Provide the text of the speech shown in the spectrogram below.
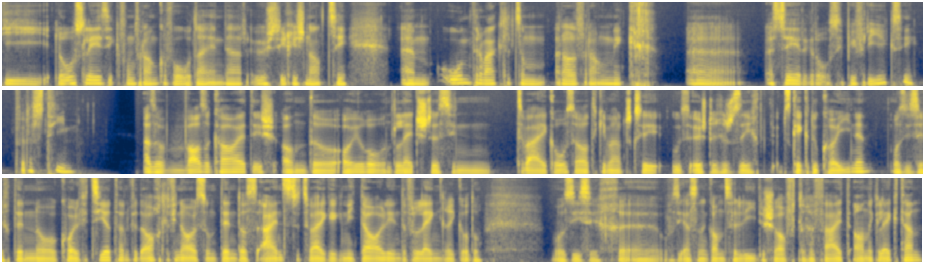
die Loslesung von Franco Foda in der österreichischen Nazi ähm, und der Wechsel zum Ralf Rangnick äh, eine sehr grosse Befreiung für das Team. Also was er gehabt hat, ist an der Euro und der letzten sind zwei großartige Matches aus österreichischer Sicht gegen die Ukraine, wo sie sich dann noch qualifiziert haben für die Achtelfinals und dann das 1 zu 2 gegen Italien in der Verlängerung, oder? Wo sie sich, äh, wo sie also einen ganz leidenschaftlichen Fight angelegt haben.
